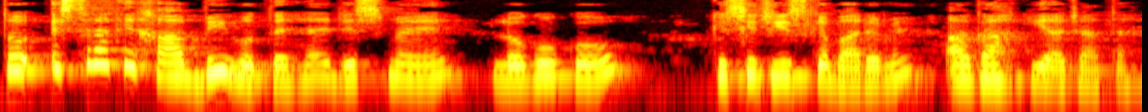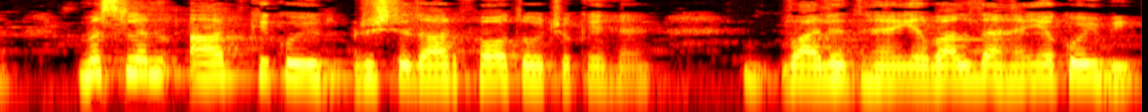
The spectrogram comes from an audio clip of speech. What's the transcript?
تو اس طرح کے خواب بھی ہوتے ہیں جس میں لوگوں کو کسی چیز کے بارے میں آگاہ کیا جاتا ہے۔ مثلاً آپ کے کوئی رشتے دار فوت ہو چکے ہیں والد ہیں یا والدہ ہیں یا کوئی بھی،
